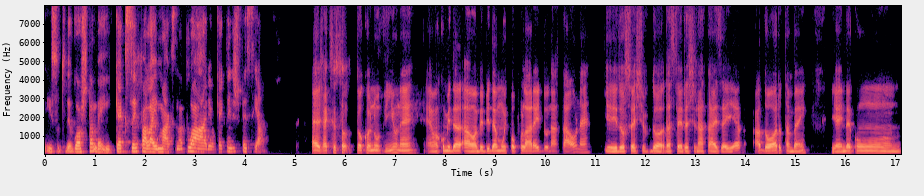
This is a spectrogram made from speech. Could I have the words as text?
Isso tudo eu gosto também. O que é que você fala aí, Max, na tua área? O que é que tem de especial? É, já que você tocou no vinho, né? É uma comida, é uma bebida muito popular aí do Natal, né? E dos festi do, das feiras de natais aí, é, adoro também. E ainda com,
